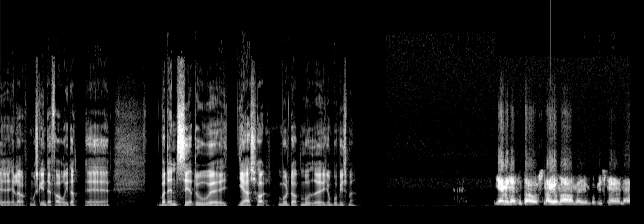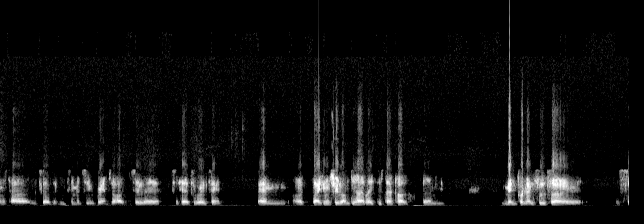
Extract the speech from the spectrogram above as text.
øh, eller måske endda favoritter. Øh, hvordan ser du øh, jeres hold målt op mod øh, Jumbo Visma? Jamen altså, der er jo snakket meget om, at Jumbo Visma nærmest har udtaget det ultimative brandserhold til, øh, til her til Vueltaen. Um, øhm, og der er ikke nogen tvivl om, at de har et rigtig stærkt hold. Um, men på den anden side, så, øh, så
